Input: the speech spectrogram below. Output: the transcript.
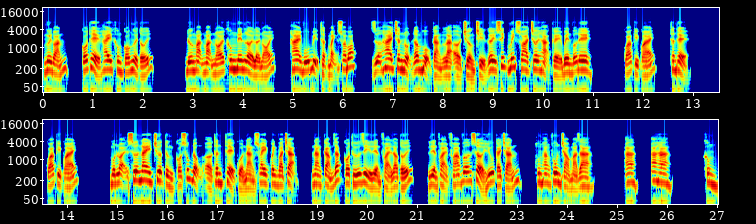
Ngươi đoán, có thể hay không có người tới. Đường mạn mạn nói không nên lời lời nói, hai vũ bị thật mạnh xoa bóp, giữa hai chân nộn âm hộ càng là ở trường chỉ gây xích mích xoa chơi hạ kề bên vỡ đê. Quá kỳ quái, thân thể. Quá kỳ quái. Một loại xưa nay chưa từng có xúc động ở thân thể của nàng xoay quanh va chạm, nàng cảm giác có thứ gì liền phải lao tới, liền phải phá vỡ sở hữu cái chắn, hung hăng phun trào mà ra. A, a ha. Không,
